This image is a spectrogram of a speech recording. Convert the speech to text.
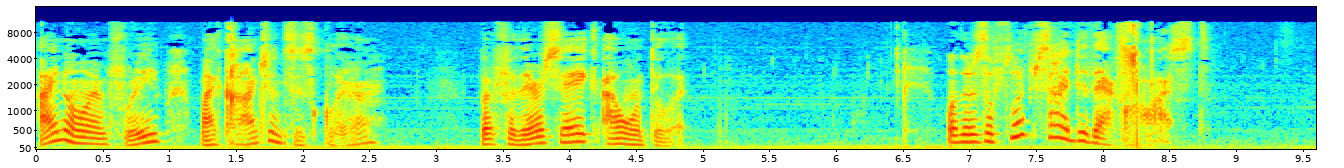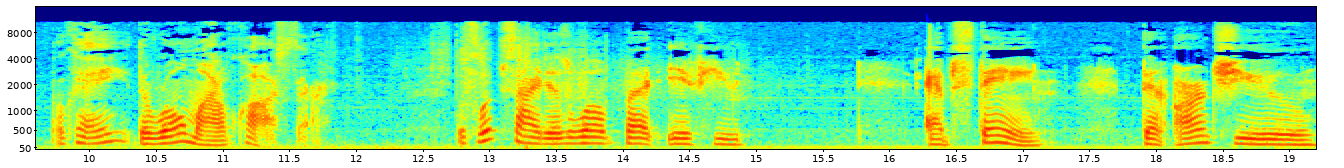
I know I'm free. My conscience is clear. But for their sake, I won't do it. Well, there's a flip side to that cost. Okay? The role model cost there. The flip side is, well, but if you abstain, then aren't you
